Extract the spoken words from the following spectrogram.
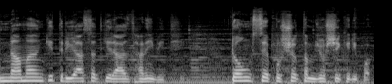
नामांकित रियासत की राजधानी भी थी। टोंक से पुरुषोत्तम जोशी की रिपोर्ट।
